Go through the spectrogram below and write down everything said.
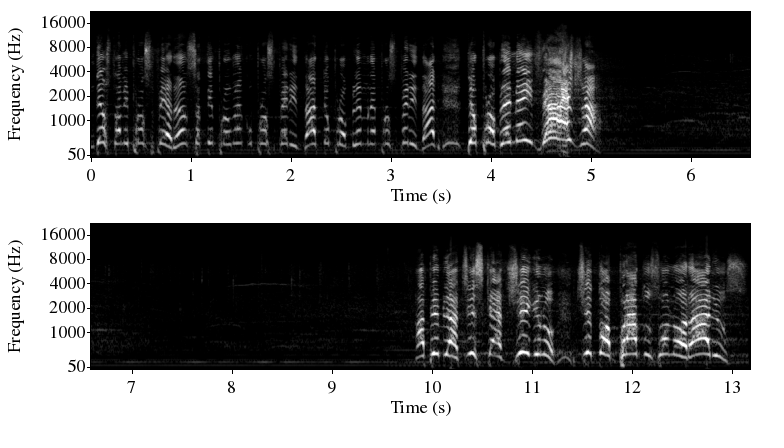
Deus está me prosperando. Você tem problema com prosperidade? Teu problema não é prosperidade, teu problema é inveja. A Bíblia diz que é digno de dobrar dos honorários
